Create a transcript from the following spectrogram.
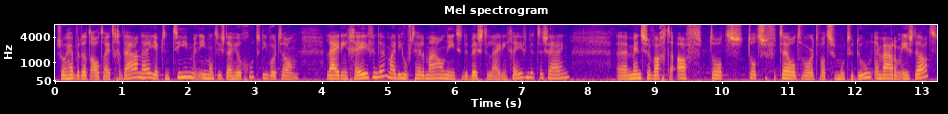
zo hebben we dat altijd gedaan. Hè. Je hebt een team en iemand is daar heel goed. Die wordt dan leidinggevende, maar die hoeft helemaal niet de beste leidinggevende te zijn. Uh, mensen wachten af tot, tot ze verteld wordt wat ze moeten doen. En waarom is dat?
